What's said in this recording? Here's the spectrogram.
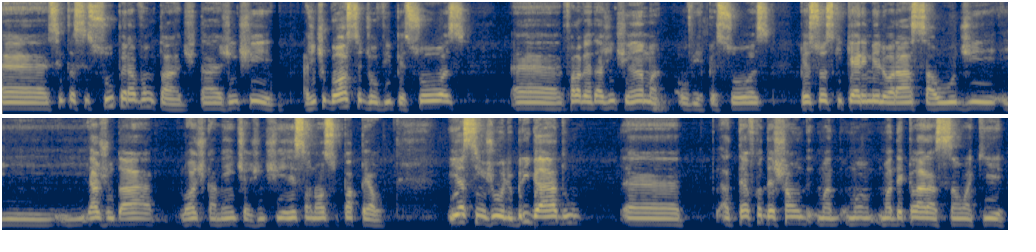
é, sinta-se super à vontade, tá? A gente a gente gosta de ouvir pessoas, é, fala a verdade, a gente ama ouvir pessoas, pessoas que querem melhorar a saúde e, e ajudar, logicamente, a gente, esse é o nosso papel. E assim, Júlio, obrigado. É, até vou deixar uma, uma, uma declaração aqui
